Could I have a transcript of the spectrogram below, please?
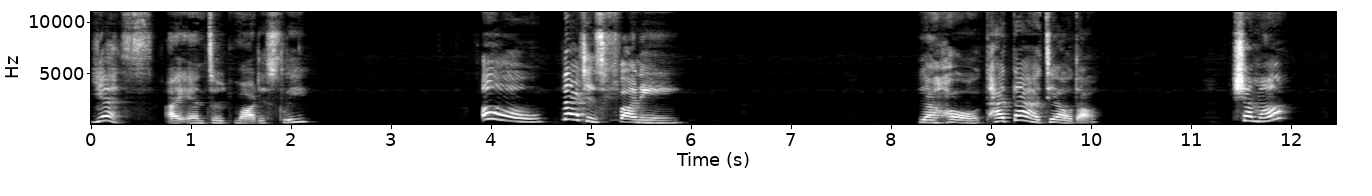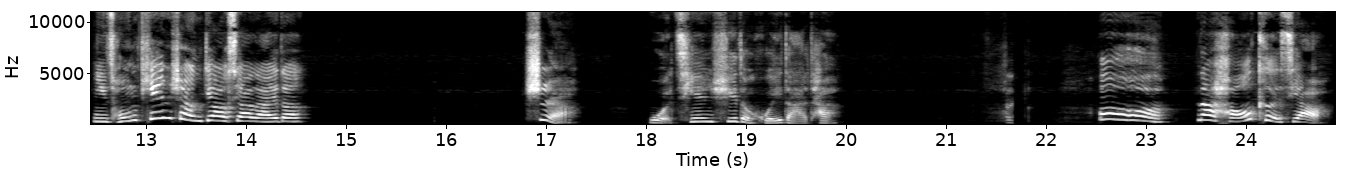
Yes, I answered modestly. Oh, that is funny. 然后他大叫道：“什么？你从天上掉下来的？”是啊，我谦虚地回答他。哦，那好可笑。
